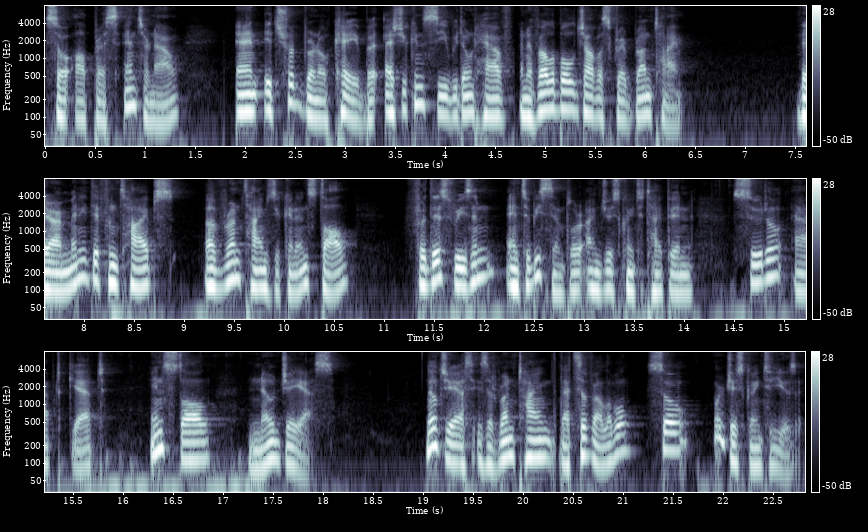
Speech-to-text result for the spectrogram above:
So I'll press enter now, and it should run okay, but as you can see, we don't have an available JavaScript runtime. There are many different types of runtimes you can install. For this reason, and to be simpler, I'm just going to type in sudo apt-get install Node.js. Node.js is a runtime that's available, so we're just going to use it.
